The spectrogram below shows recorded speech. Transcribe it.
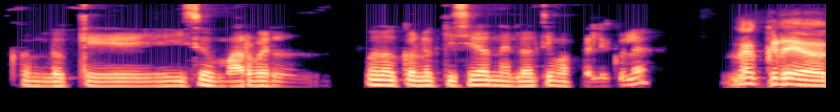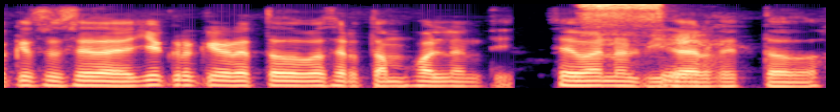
con lo que hizo Marvel, bueno, con lo que hicieron en la última película. No creo que suceda. Yo creo que ahora todo va a ser Tom Holland y se van a olvidar Sí. de todo.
